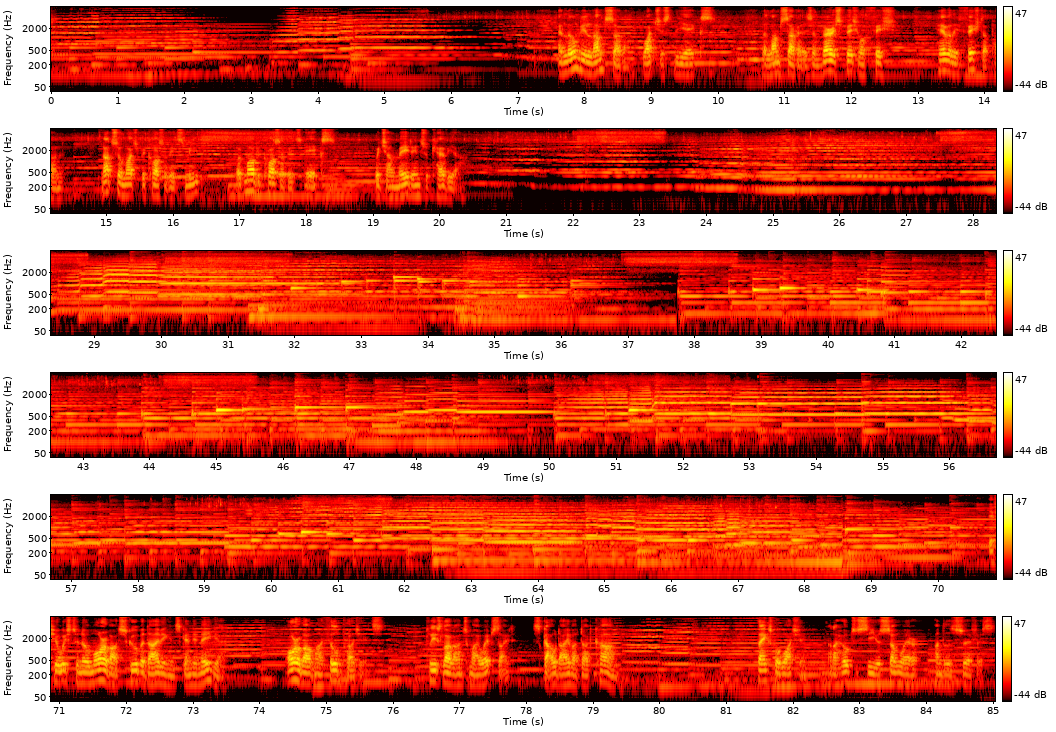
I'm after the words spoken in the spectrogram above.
A lonely lumpsucker watches the eggs the lumpsucker is a very special fish, heavily fished upon, not so much because of its meat, but more because of its eggs, which are made into caviar. If you wish to know more about scuba diving in Scandinavia or about my film projects, please log on to my website scowdiver.com. Thanks for watching and I hope to see you somewhere under the surface.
